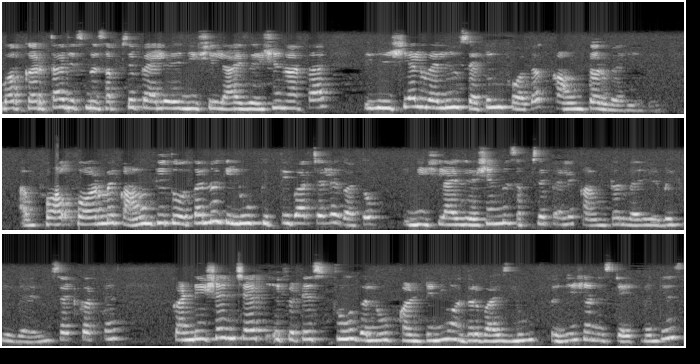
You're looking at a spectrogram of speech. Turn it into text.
वर्क करता है, जिसमें सबसे पहले इनिशियलाइजेशन आता है। Initial value setting for the counter variable अब फॉर में काउंट ही तो होता है ना कि लूप कितनी बार चलेगा तो इनिशियलाइजेशन में सबसे पहले काउंटर वेरिएबल की वैल्यू सेट करते हैं। Condition check if it is true the loop continue otherwise loop finish and statement is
